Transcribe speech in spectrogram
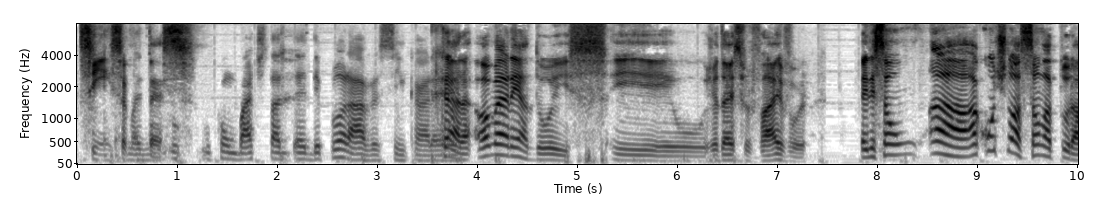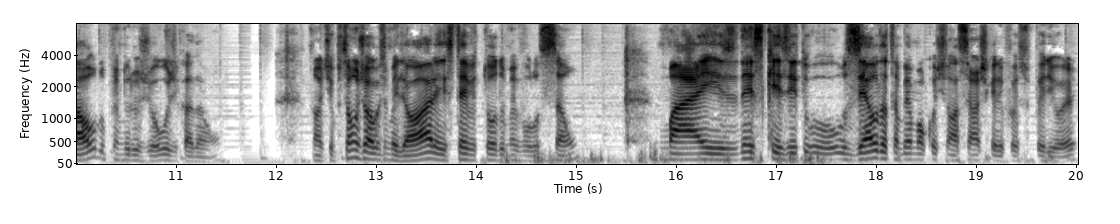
Sim, isso mas acontece. O, o combate tá é deplorável, assim, cara. É- Cara, Homem-Aranha 2 e o Jedi Survivor, eles são a, a continuação natural do primeiro jogo de cada um. Então, tipo, são jogos melhores, teve toda uma evolução. Mas nesse quesito, o Zelda também é uma continuação, acho que ele foi superior.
